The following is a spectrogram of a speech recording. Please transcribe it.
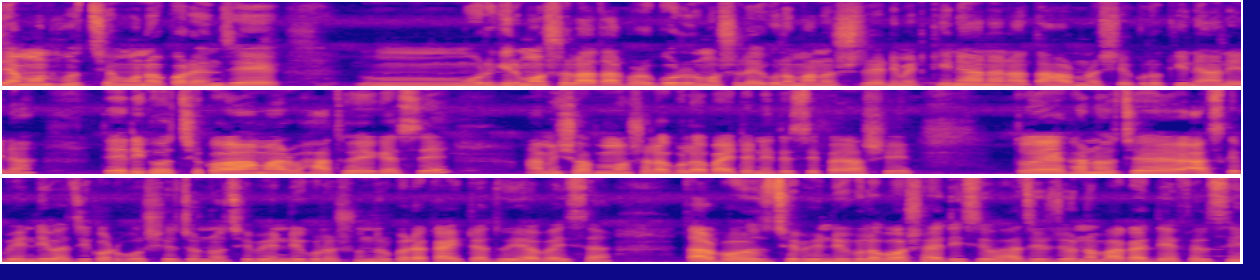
যেমন হচ্ছে মনে করেন যে মুরগির মশলা, তারপর গরুর মশলা, এগুলো মানুষ রেডিমেড কিনে আনে না, তা আমরা সেগুলো কিনে আনি না। তো এদিকে হচ্ছে আমার ভাত হয়ে গেছে, আমি সব মশলাগুলো বাইটে নিতেছি পাশে। তো এখানে হচ্ছে আজকে ভেন্ডি ভাজি করব, সেজন্য হচ্ছে ভেন্ডিগুলো সুন্দর করে কাইটা ধুইয়া বাইসা তারপর হচ্ছে ভেন্ডিগুলো বসায় দিছি ভাজির জন্য, বাগার দিয়ে ফেলছি।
